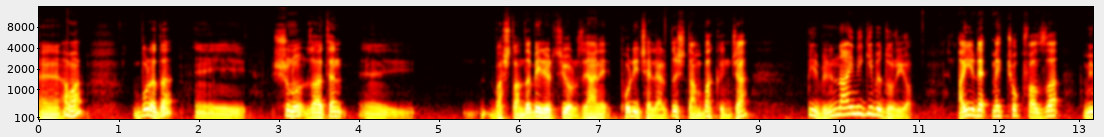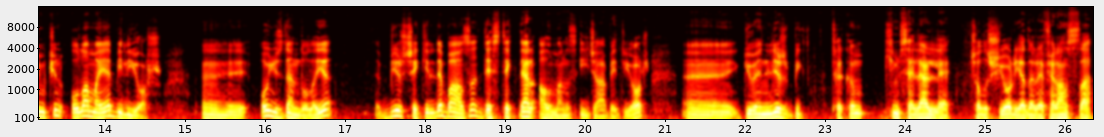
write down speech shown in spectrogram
E, ama burada e, şunu zaten e, baştan da belirtiyoruz. Yani poliçeler dıştan bakınca birbirinin aynı gibi duruyor. Ayırt etmek çok fazla mümkün olamayabiliyor. Ee, o yüzden dolayı bir şekilde bazı destekler almanız icap ediyor. Ee, güvenilir bir takım kimselerle çalışıyor ya da referansla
